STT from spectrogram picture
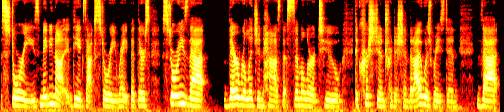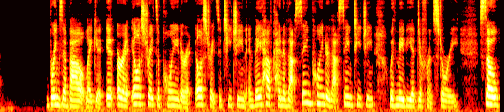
stories, maybe not the exact story, right? But there's stories that their religion has that's similar to the Christian tradition that I was raised in that brings about like it, it or it illustrates a point or it illustrates a teaching and they have kind of that same point or that same teaching with maybe a different story. So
